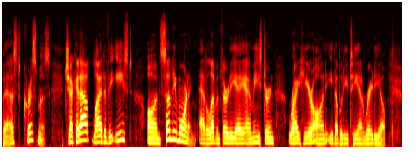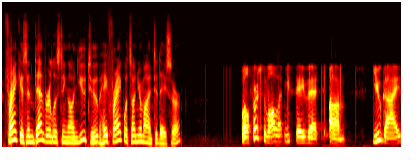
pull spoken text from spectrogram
best Christmas. Check it out Light of the East on Sunday morning at 11:30 a.m. Eastern right here on EWTN Radio. Frank is in Denver listening on YouTube. Hey Frank, what's on your mind today, sir? Well, first of all, let me say that um, you guys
